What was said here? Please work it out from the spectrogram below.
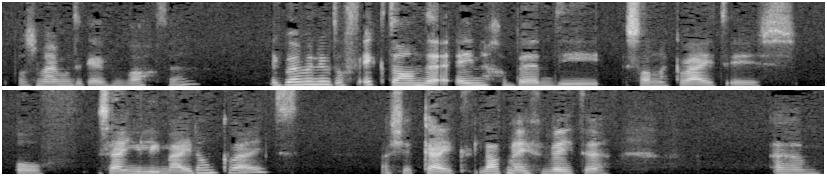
volgens mij moet ik even wachten. Ik ben benieuwd of ik dan de enige ben die Sanne kwijt is. Of zijn jullie mij dan kwijt? Als je kijkt, laat me even weten. Um,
